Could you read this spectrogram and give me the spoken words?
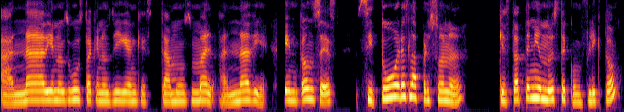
A nadie nos gusta que nos digan que estamos mal, a nadie. Entonces, si tú eres la persona que está teniendo este conflicto,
